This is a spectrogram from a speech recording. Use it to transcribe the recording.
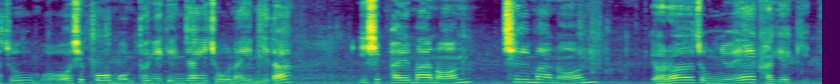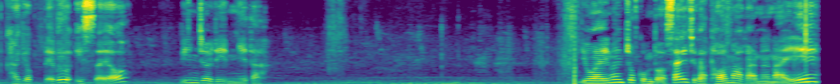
아주 멋있고 몸통이 굉장히 좋은 아이입니다. 28만원, 7만원 여러 종류의 가격이, 가격대로 있어요. 윈저리입니다. 이 아이는 조금 더 사이즈가 더 나가는 아이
